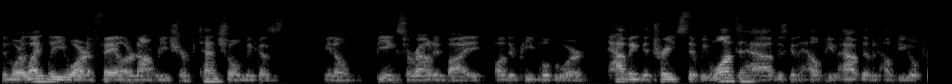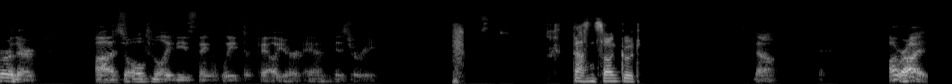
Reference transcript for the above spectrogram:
the more likely you are to fail or not reach your potential because, you know, being surrounded by other people who are having the traits that we want to have is going to help you have them and help you go further. Uh, so ultimately, these things lead to failure and misery. Doesn't sound good. No. All right.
